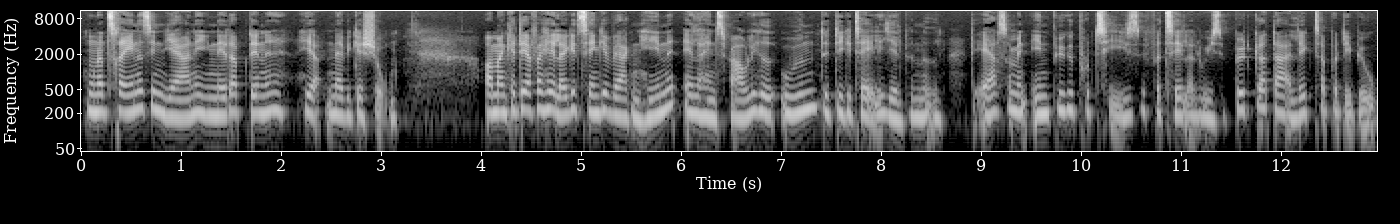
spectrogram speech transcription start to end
Hun har trænet sin hjerne i netop denne her navigation og man kan derfor heller ikke tænke hverken hende eller hendes faglighed uden det digitale hjælpemiddel. Det er som en indbygget protese, fortæller Louise Bøtger, der er lektor på DBU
